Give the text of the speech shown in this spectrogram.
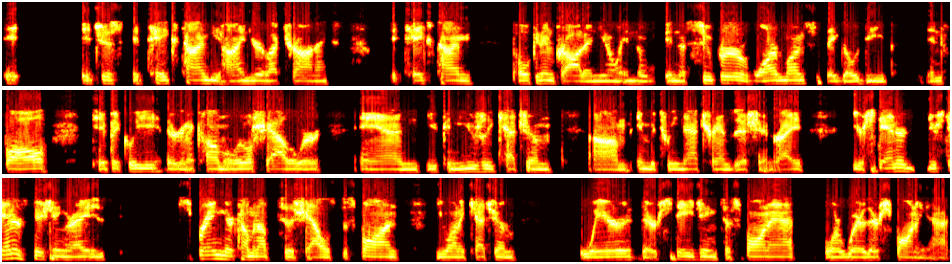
it it just it takes time behind your electronics. It takes time poking and prodding. You know, in the in the super warm months, they go deep. In fall, typically they're going to come a little shallower and you can usually catch them um, in between that transition right your standard your standard fishing right is spring they're coming up to the shallows to spawn you want to catch them where they're staging to spawn at or where they're spawning at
